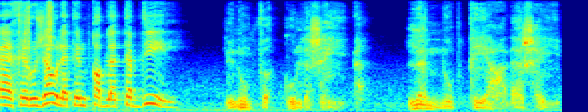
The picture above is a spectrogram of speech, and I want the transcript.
آخر جولة قبل التبديل. لننفق كل شيء. لن نبقي على شيء.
